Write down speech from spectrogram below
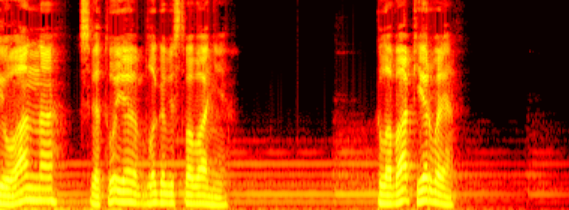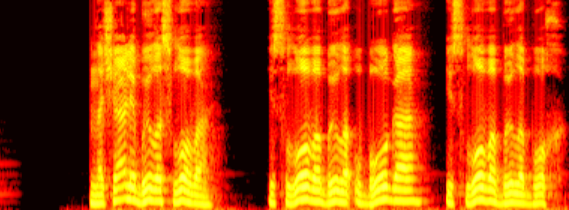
Иоанна Святое Благовествование Глава 1 Вначале было Слово, и Слово было у Бога, и Слово было Бог.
